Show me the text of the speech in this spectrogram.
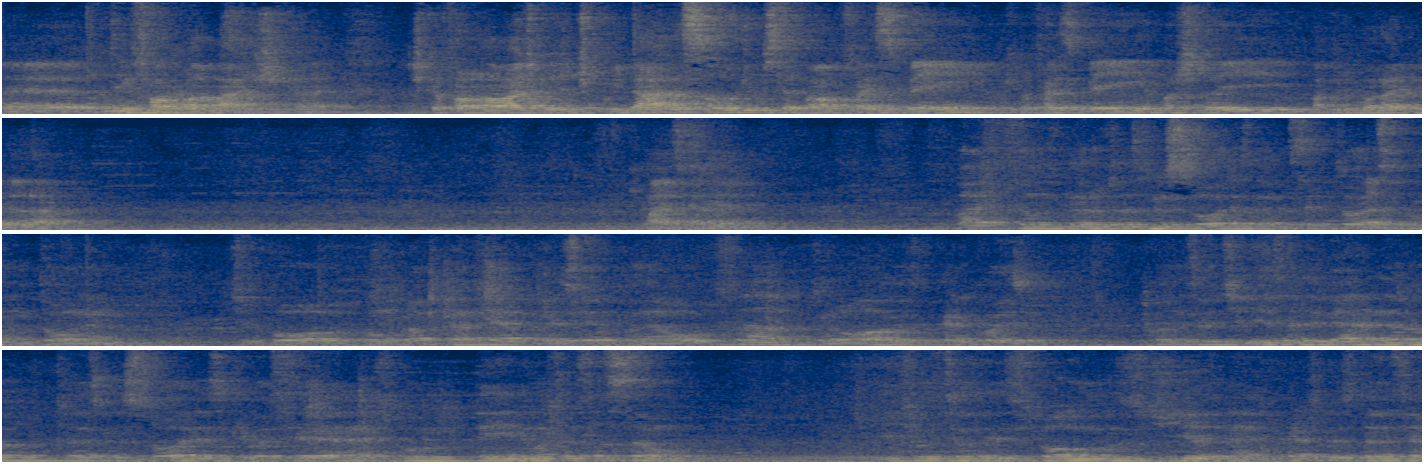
eh, não tem fórmula mágica. Né? Acho que a fórmula mágica é a gente cuidar da saúde, observar o que faz bem, o que não faz bem, e a partir daí aprimorar e melhorar. O que mais, cara? Que são os neurotransmissores, né, receptores você comentou, né? Tipo, como o próprio café, por exemplo, né? Ou, sei lá, drogas, qualquer coisa. Quando você utiliza, libera neurotransmissores que você, né, tipo, tem uma sensação. E tipo, se você tipo, ao longo dos dias, né, qualquer substância,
